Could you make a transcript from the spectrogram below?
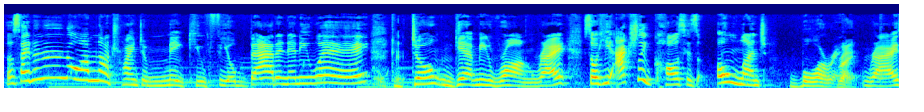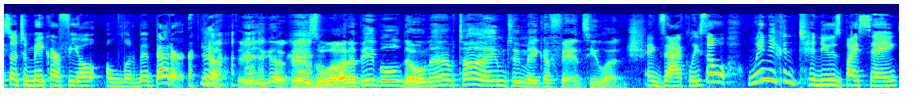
So it's like, no, no, no, no, I'm not trying to make you feel bad in any way. Don't get me wrong, right? So he actually calls his own lunch boring, Right. right? So to make her feel a little bit better. Yeah, there you go. Because a lot of people don't have time to make a fancy lunch. Exactly. So Winnie continues by saying,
